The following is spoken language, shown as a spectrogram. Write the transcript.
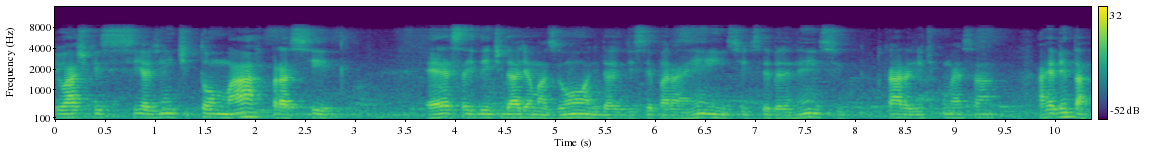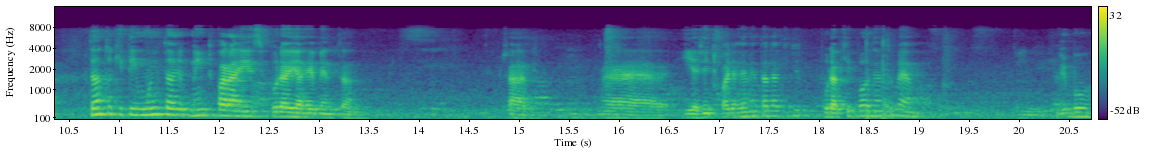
Eu acho que se a gente tomar para si essa identidade amazônica, de ser paraense, de ser belenense, cara, a gente começa a arrebentar. Tanto que tem muita, muito paraense por aí arrebentando, sabe? É, e a gente pode arrebentar daqui, por aqui por dentro mesmo. De boa.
